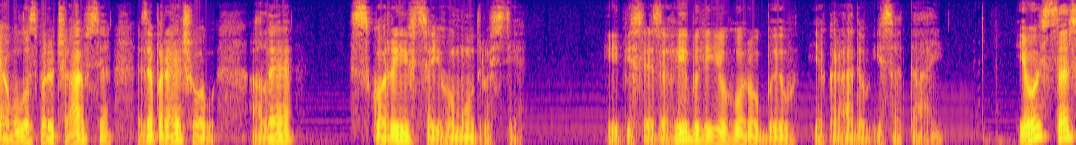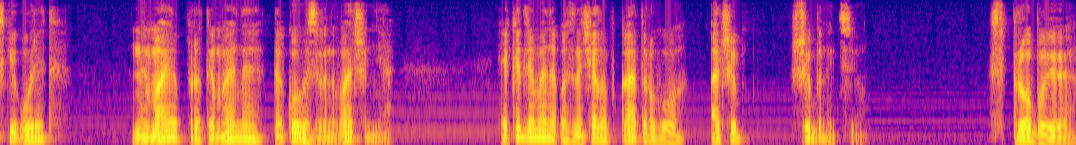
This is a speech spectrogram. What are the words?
Я було сперечався, заперечував, але скорився його мудрості, і після загибелі його робив, як радив Ісатай. І ось царський уряд не має проти мене такого звинувачення, яке для мене означало б каторгу, а чи б шибеницю. Спробую,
